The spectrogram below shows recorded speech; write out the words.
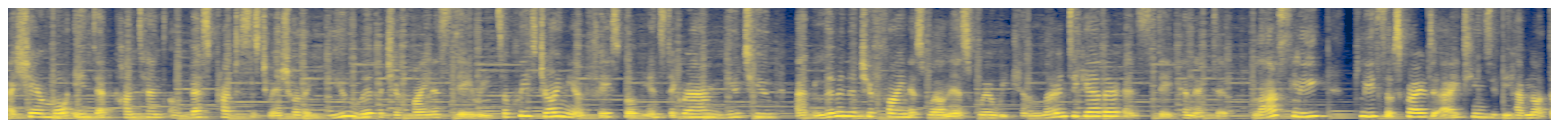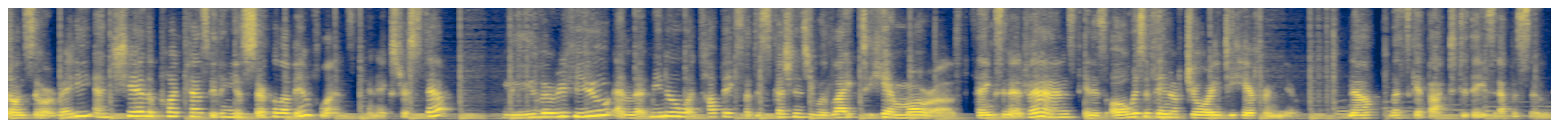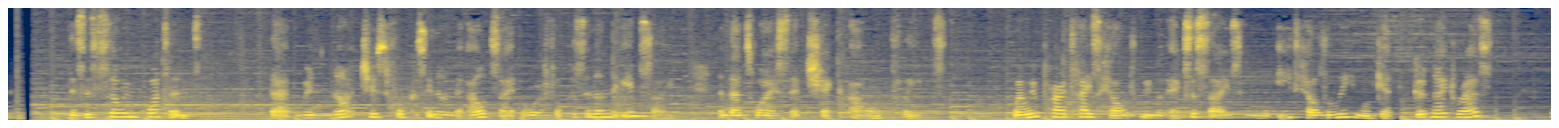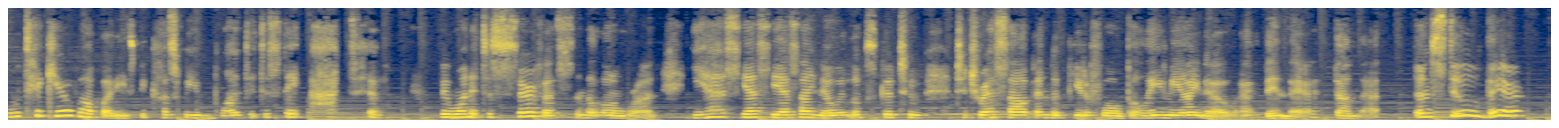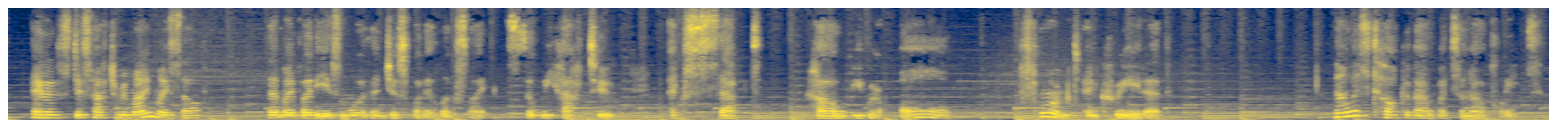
I share more in depth content on best practices to ensure that you live at your finest daily. So please join me on Facebook, Instagram, YouTube at Living at Your Finest Wellness, where we can learn together and stay connected. Lastly, please subscribe to iTunes if you have not done so already and share the podcast within your circle of influence. An extra step leave a review and let me know what topics or discussions you would like to hear more of. Thanks in advance. It is always a thing of joy to hear from you. Now, let's get back to today's episode. This is so important that we're not just focusing on the outside, but we're focusing on the inside. And that's why I said check our plates. When we prioritize health, we will exercise, we will eat healthily, we'll get good night rest, we'll take care of our bodies because we wanted to stay active. We want it to serve us in the long run. Yes, yes, yes, I know it looks good to, to dress up and look beautiful. Believe me, I know. I've been there, done that. I'm still there. I just have to remind myself that my body is more than just what it looks like. So we have to accept how we were all formed and created. Now let's talk about what's on our plate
